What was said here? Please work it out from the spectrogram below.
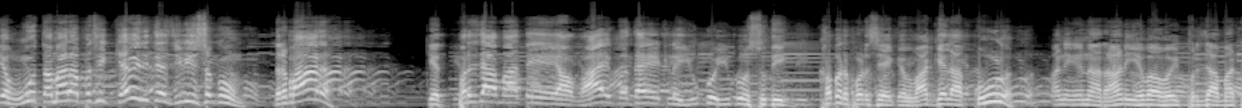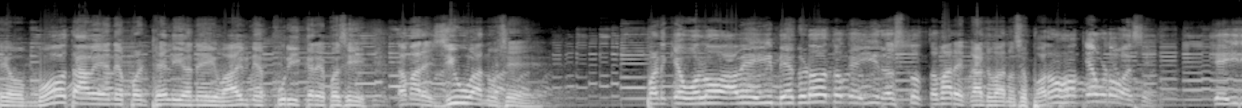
કે હું તમારા પછી કેવી રીતે જીવી શકું? દરબાર કે પ્રજા માટે આ વાય બધાય એટલે યુગો યુગો સુધી ખબર પડશે કે વાઘેલા કુળ અને એના રાણી એવા હોય, પ્રજા માટે મોત આવે, એને પણ ઠેલી અને એ વાયને પૂરી કરે પછી તમારે જીવવાનું છે. પણ કે ઓલો આવે ઈ બેગડો તો કે ઈ રસ્તો તમારે કાઢવાનો છે. ભરોહો કેવડો હશે? કે ઈ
